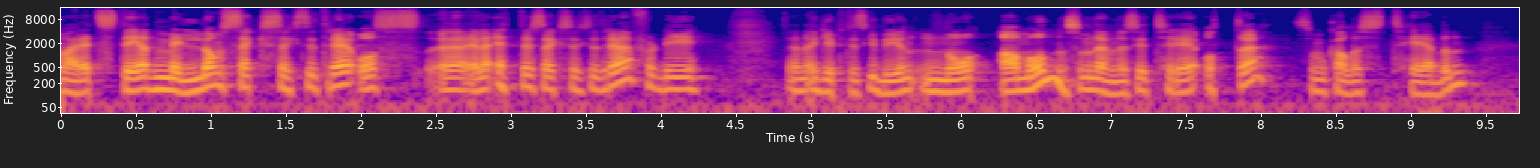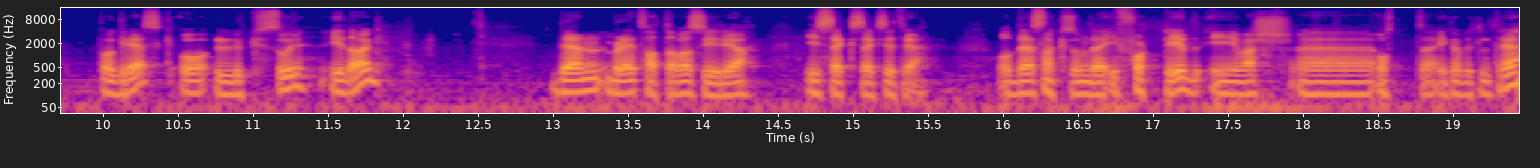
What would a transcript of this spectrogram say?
det er et sted mellom 663 og, eh, eller etter 663, fordi den egyptiske byen Nå-Amon, som nevnes i 3.8, som kalles Teben på gresk og Luxor i dag, den ble tatt av Asyria i 663. Og det snakkes om det i fortid i vers 8 eh, i kapittel 3.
